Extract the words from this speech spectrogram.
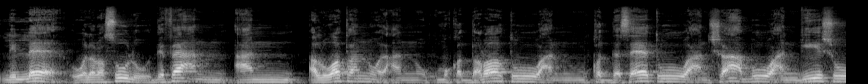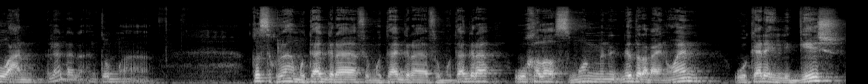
لله ولرسوله دفاعا عن الوطن وعن مقدراته وعن مقدساته وعن شعبه وعن جيشه وعن لا لا لا أنتم قصة كلها متاجرة في متاجرة في متاجرة وخلاص. المهم نضرب عنوان وكاره للجيش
